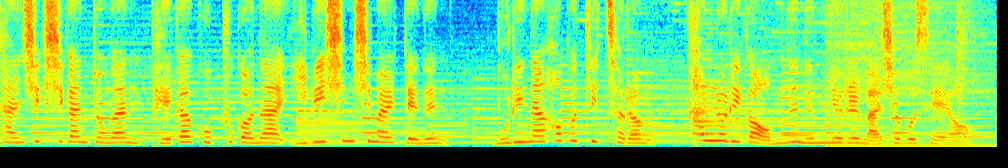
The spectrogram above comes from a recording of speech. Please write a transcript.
단식 시간 동안 배가 고프거나 입이 심심할 때는 물이나 허브티처럼 칼로리가 없는 음료를 마셔보세요.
